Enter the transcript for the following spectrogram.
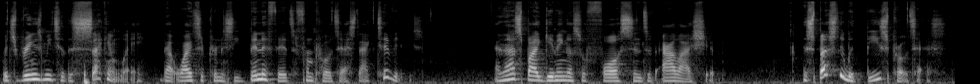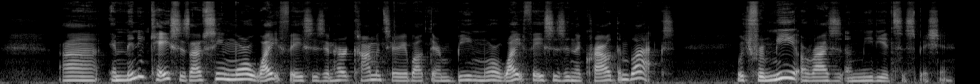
Which brings me to the second way that white supremacy benefits from protest activities and that's by giving us a false sense of allyship, especially with these protests. Uh, in many cases, I've seen more white faces and heard commentary about there being more white faces in the crowd than blacks, which for me arises immediate suspicion.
